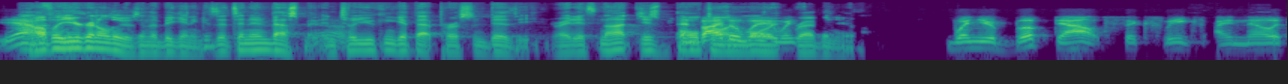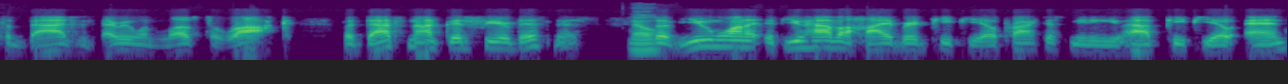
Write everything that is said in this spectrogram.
Yeah, Probably you're going to lose in the beginning because it's an investment Yeah. until you can get that person busy, right? It's not just bolt on way, more when- revenue. when you're booked out six weeks, I know it's a badge that everyone loves to rock, but that's not good for your business. no. So if you want to, if you have a hybrid PPO practice, meaning you have PPO and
